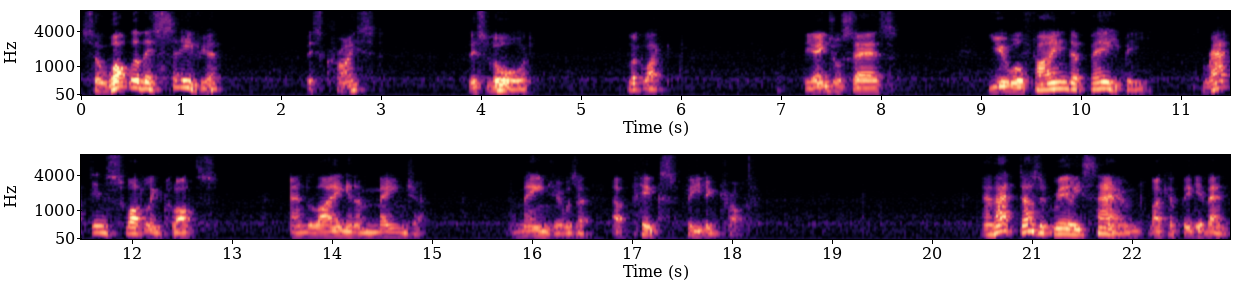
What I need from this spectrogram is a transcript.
So, what will this Saviour, this Christ, this Lord, look like? The angel says, You will find a baby wrapped in swaddling cloths and lying in a manger. A manger was a, a pig's feeding trough. Now, that doesn't really sound like a big event.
